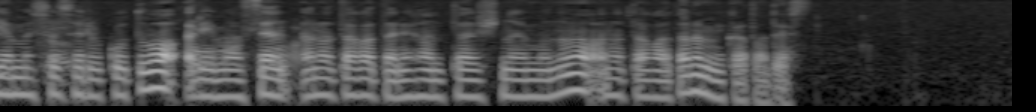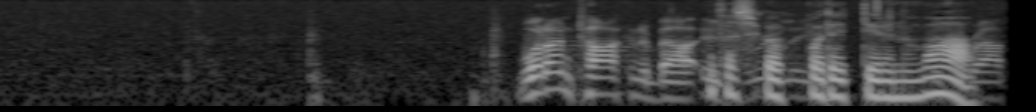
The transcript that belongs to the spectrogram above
やめさせることはありません。あなた方に反対しないものはあなた方の味方です。私がここで言っているのは、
